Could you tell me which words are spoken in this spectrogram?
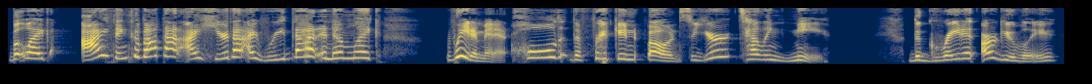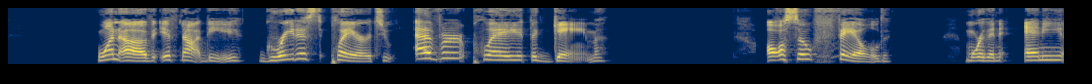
but like I think about that, I hear that, I read that, and I'm like, wait a minute, hold the freaking phone. So you're telling me the greatest, arguably, one of, if not the greatest player to ever play the game, also failed more than any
